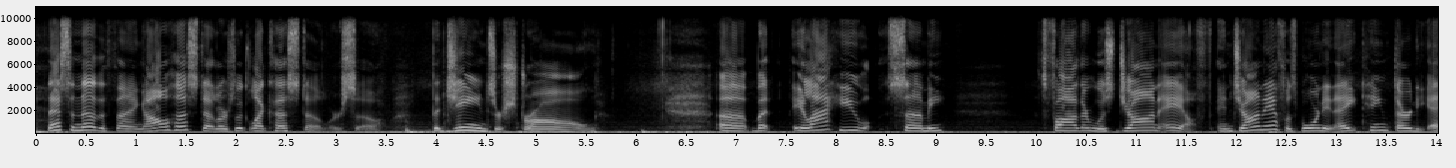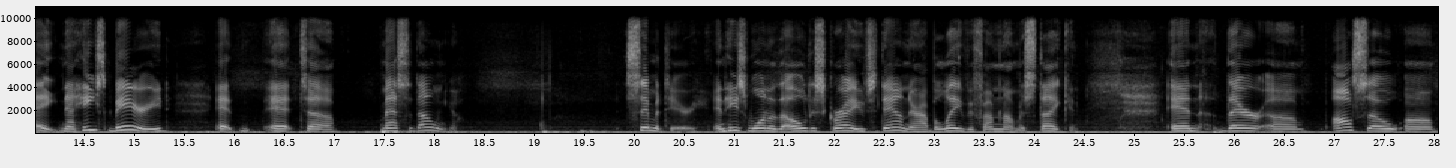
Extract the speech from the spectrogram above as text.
That's another thing. All Hufstetlers look like Hufstetlers, so the genes are strong. Uh, but Elihu Summey, his father was John F., and John F. was born in 1838. Now he's buried at at uh, Macedonia Cemetery, and he's one of the oldest graves down there, I believe, if I'm not mistaken and there um, also um,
